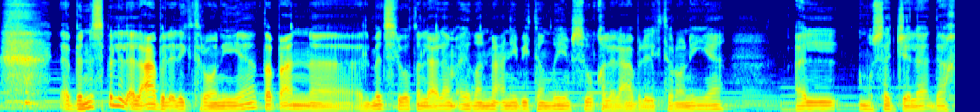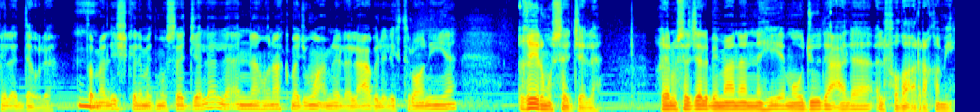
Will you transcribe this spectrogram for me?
بالنسبة للألعاب الإلكترونية طبعا المجلس الوطني للإعلام أيضا معني بتنظيم سوق الألعاب الإلكترونية. المسجلة داخل الدولة. طبعا ليش كلمة مسجلة؟ لأن هناك مجموعة من الألعاب الإلكترونية غير مسجلة. غير مسجلة بمعنى أن هي موجودة على الفضاء الرقمي.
